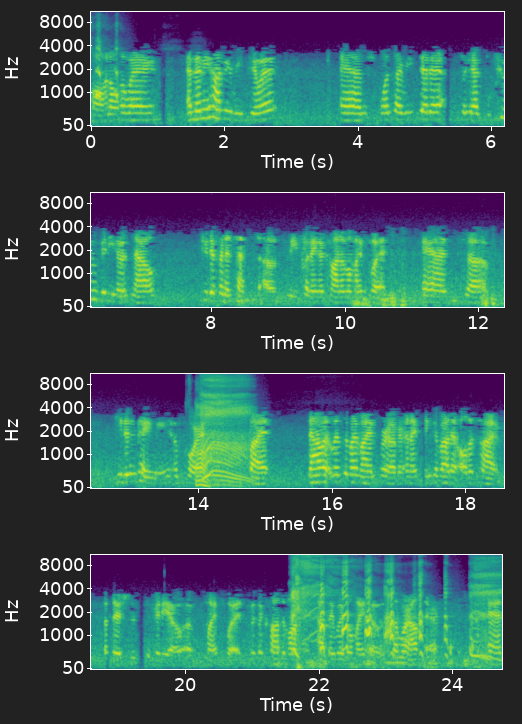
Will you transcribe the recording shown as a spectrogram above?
on all the way. And then he had me redo it. And once I redid it, so he has two videos now, two different attempts of me putting a condom on my foot. And um, he didn't pay me, of course, but now it lives in my mind forever, and I think about it all the time. But there's just a video of my foot with a condom on as I wiggle my toes somewhere out there. And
